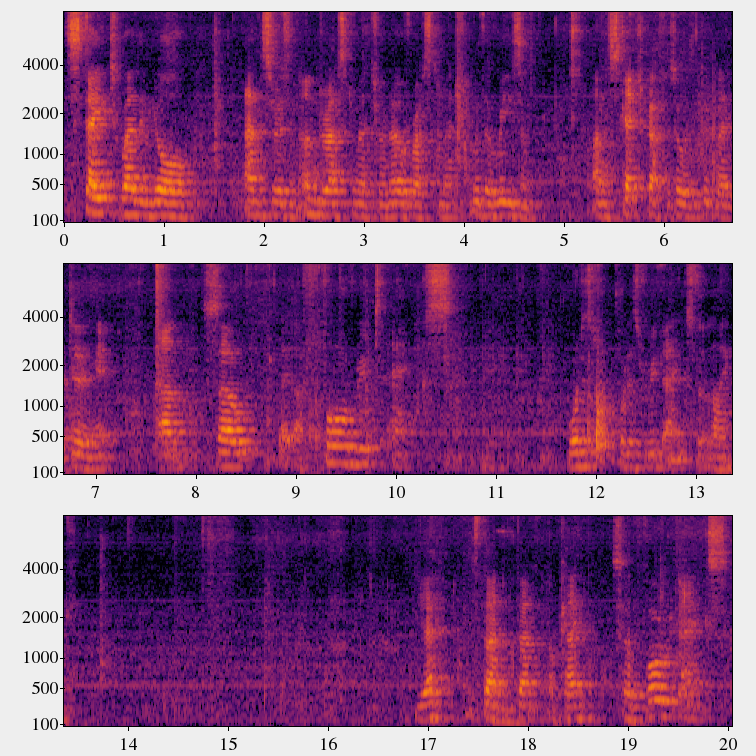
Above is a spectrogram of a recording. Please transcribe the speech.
State whether your answer is an underestimate or an overestimate with a reason. And a sketch graph is always a good way of doing it. Um, so, a 4 root x. What, is, what does root x look like? Yeah, it's done, done, okay. So 4 root x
